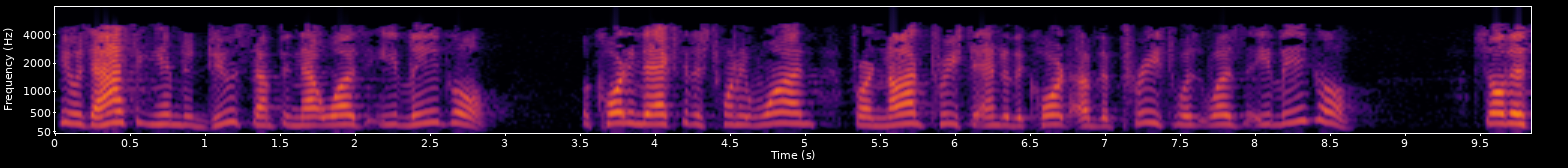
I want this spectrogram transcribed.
He was asking him to do something that was illegal. According to Exodus 21, for a non-priest to enter the court of the priest was, was illegal. So this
